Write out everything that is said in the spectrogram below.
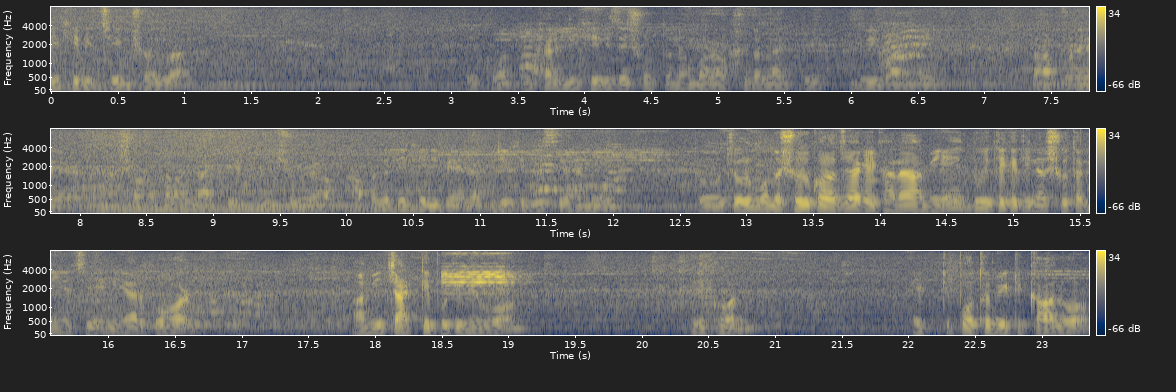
দেখিয়ে দিচ্ছি ইনশাল্লাহ দেখুন, এখানে লিখে দিয়েছে, সত্তর নম্বর অক্ষতা লাগবে, দুই বান্ডিল তারপরে স্বর্ণ কালার লাগবে, দুইশো গ্রাম। আপনাদের দেখে নেবেন লিখে দিয়েছি আমি। তো চলুন বন্ধু শুরু করা যাক। এখানে আমি দুই থেকে তিন হাত সুতা নিয়েছি। নেওয়ার পর আমি চারটি পুঁতি নেব। দেখুন, একটি প্রথমে একটি কালো,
